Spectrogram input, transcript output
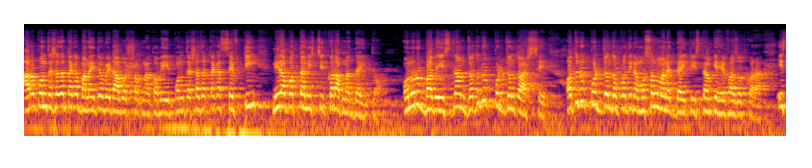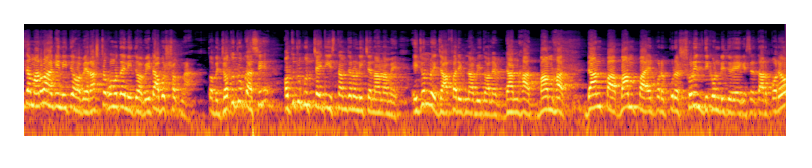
আরও পঞ্চাশ হাজার টাকা বানাইতে হবে, এটা আবশ্যক না। তবে এই পঞ্চাশ হাজার টাকা সেফটি নিরাপত্তা নিশ্চিত করা আপনার দায়িত্ব। অনুরূপভাবে ইসলাম যতটুক পর্যন্ত আসছে, অতটুক পর্যন্ত প্রতিটা মুসলমানের দায়িত্ব ইসলামকে হেফাজত করা। ইসলাম আরও আগে নিতে হবে, রাষ্ট্র ক্ষমতায় নিতে হবে, এটা আবশ্যক না। তবে যতটুক আছে অতটুকু চাইতে ইসলাম যেন নিচে না নামে। এই জন্যই জাফর ইবন আবি তলেব ডান হাত, বাম হাত, ডান পা, বাম পা, এরপরে পুরো শরীর দ্বিখণ্ডিত হয়ে গেছে। তারপরেও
